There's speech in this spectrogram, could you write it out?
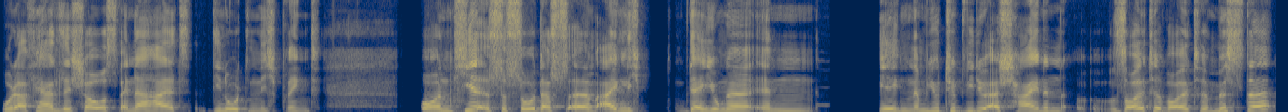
oder Fernsehshows, wenn er halt die Noten nicht bringt. Und hier ist es so, dass, ähm, eigentlich der Junge in irgend 'nem YouTube-Video erscheinen sollte, wollte, müsste,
